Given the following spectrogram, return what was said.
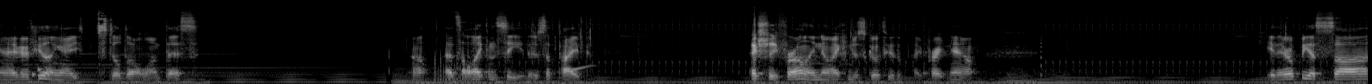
Yeah, I have a feeling I still don't want this. Well, that's all I can see. There's a pipe. Actually, for all I know, I can just go through the pipe right now. Okay, there'll be a saw.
